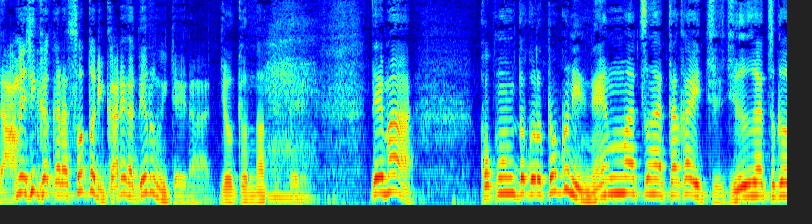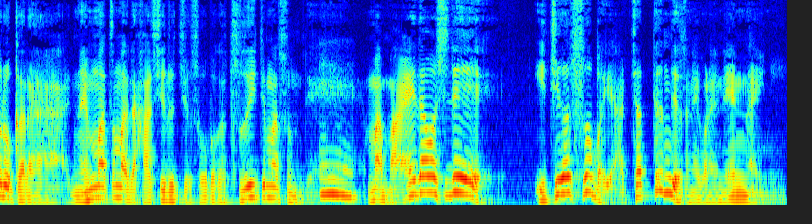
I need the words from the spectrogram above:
アメリカから外に金が出るみたいな状況になってて。で、まあ、ここのところ特に年末が高い中、10月頃から年末まで走るっていう相場が続いてますんで、えー、まあ前倒しで1月相場やっちゃってるんですね、これ年内に。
